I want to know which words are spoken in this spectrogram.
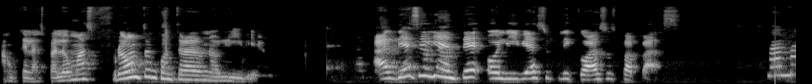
aunque las palomas pronto encontraron a Olivia. Al día siguiente, Olivia suplicó a sus papás. Mamá,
